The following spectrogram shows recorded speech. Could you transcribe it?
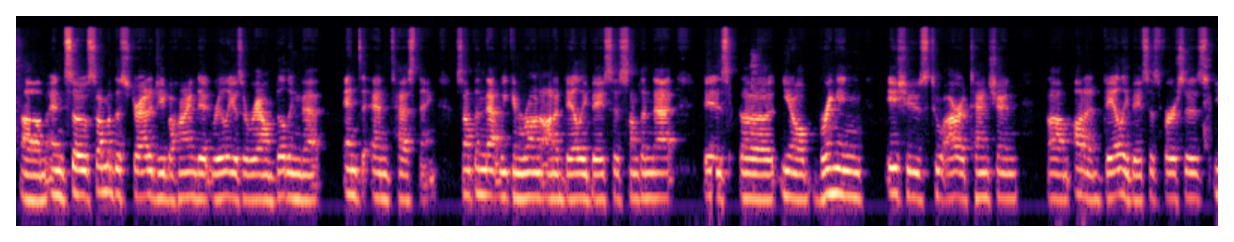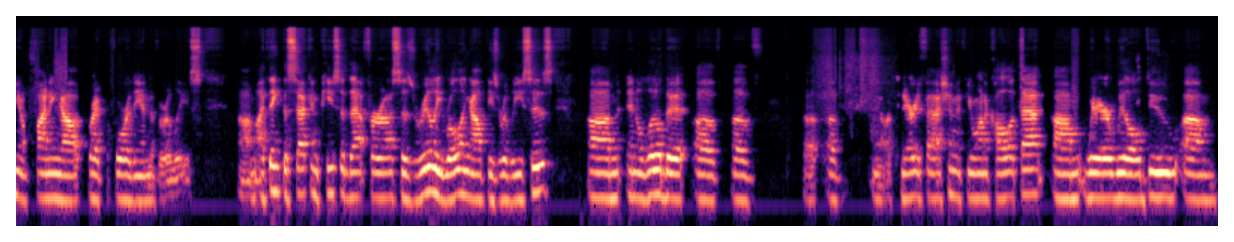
Um, and so some of the strategy behind it really is around building that end-to-end testing, something that we can run on a daily basis, something that is, uh, you know, bringing issues to our attention um, on a daily basis versus, you know, finding out right before the end of a release. Um, I think the second piece of that for us is really rolling out these releases um, in a little bit of, of uh, of you know a canary fashion, if you want to call it that, um, where we'll do um,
